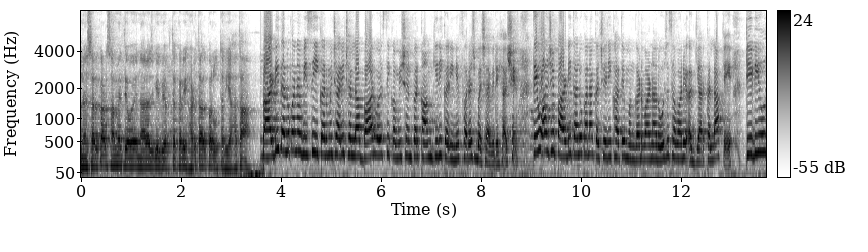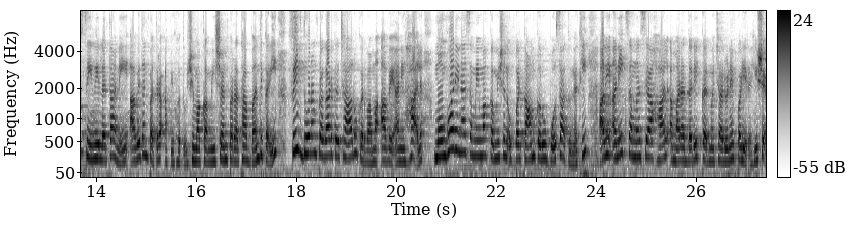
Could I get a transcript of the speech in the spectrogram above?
અને સરકાર સામે તેઓએ નારાજગી વ્યક્ત કરી હડતાલ પર ઉતર્યા હતા. પારડી તાલુકાના વીસી કર્મચારી છેલ્લા બાર વર્ષથી કમિશન પર કામગીરી કરીને ફરજ બજાવી રહ્યા છે. તેઓ આજે પારડી તાલુકાના કચેરી ખાતે મંગળવારના રોજ સવારે અગિયાર કલાકે ટીડીઓ સીવી લતાને આવેદનપત્ર આપ્યું હતું, જેમાં કમિશન પ્રથા બંધ કરી ફિક્સ ધોરણ પગાર ચાલુ કરવામાં આવે અને હાલ મોંઘવારીના સમયમાં કમિશન ઉપર કામ કરવું પોસાતું નથી. આવી અનેક સમસ્યા હાલ અમારા દરેક કર્મચારીઓને પડી રહી છે.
